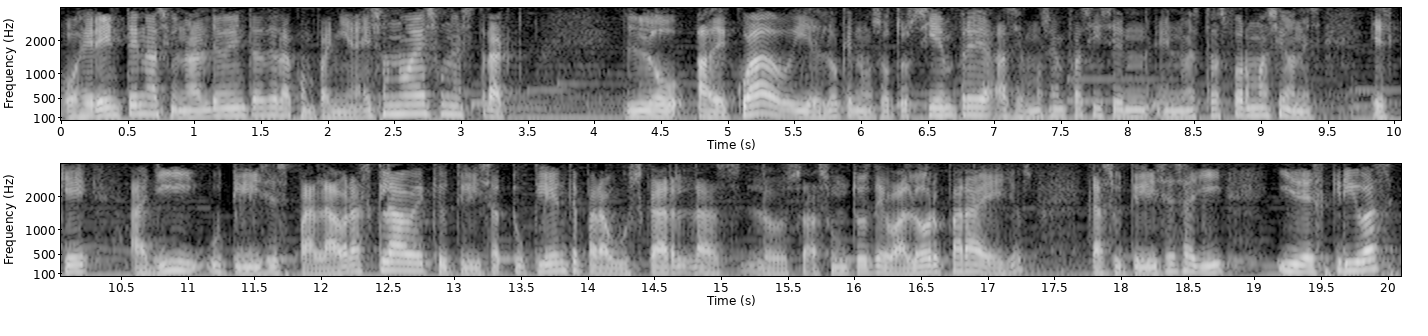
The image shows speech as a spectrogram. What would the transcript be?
o gerente nacional de ventas de la compañía. Eso no es un extracto. lo adecuado, y es lo que nosotros siempre hacemos énfasis en, nuestras formaciones, es que allí utilices palabras clave que utiliza tu cliente para buscar las, los asuntos de valor para ellos, las utilices allí y describas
